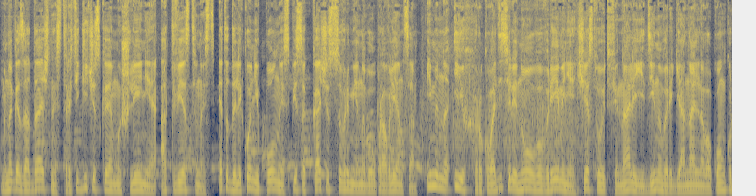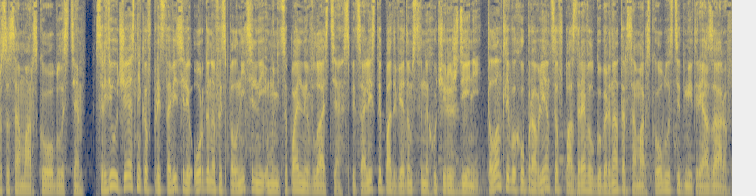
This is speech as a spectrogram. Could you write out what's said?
Многозадачность, стратегическое мышление, ответственность – это далеко не полный список качеств современного управленца. Именно их руководители нового времени чествуют в финале единого регионального конкурса Самарской области. Среди участников представители органов исполнительной и муниципальной власти, специалисты подведомственных учреждений. Талантливых управленцев поздравил губернатор Самарской области Дмитрий Азаров.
